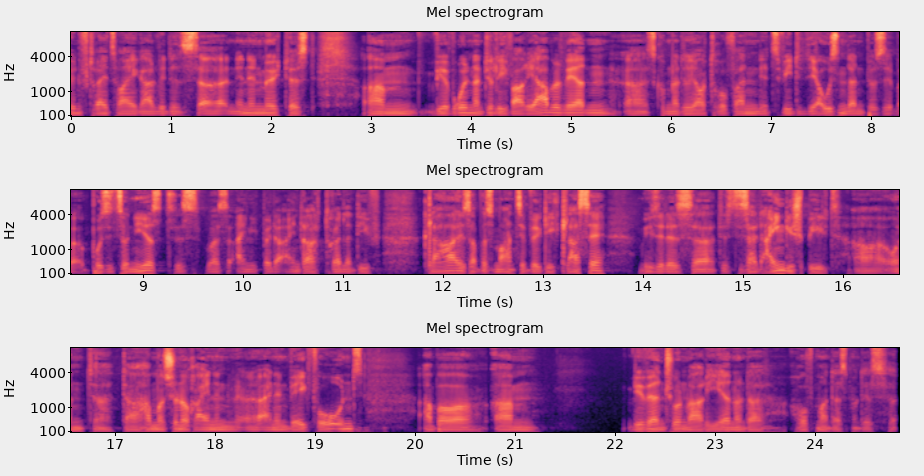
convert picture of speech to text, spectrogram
5-3-2, egal wie du das äh, nennen möchtest. Ähm, wir wollen natürlich variabel werden. Äh, es kommt natürlich auch darauf an, jetzt wie du die Außen dann positionierst. Das, was eigentlich bei der Eintracht relativ klar ist, aber das machen sie wirklich klasse, wie sie das, äh, das ist halt eingespielt. Äh, und äh, da haben wir schon noch einen, äh, einen Weg vor uns. Aber ähm, wir werden schon variieren und da hoffen wir, dass wir das äh,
